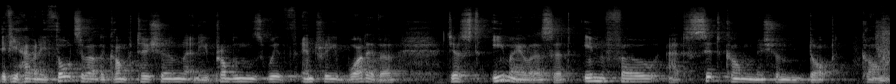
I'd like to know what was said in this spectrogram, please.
If you have any thoughts about the competition, any problems with entry, whatever, just email us at info at sitcommission.com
